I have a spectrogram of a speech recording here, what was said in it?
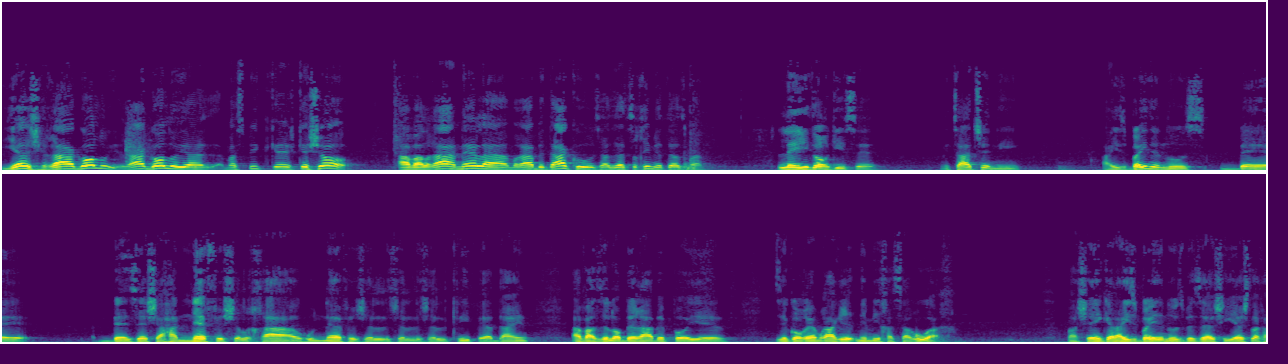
יש רע גולוי, רע גולוי מספיק כשור. אבל רע נעלם, רע בדקוס, אז זה צריכים יותר זמן. לאידור גיסא, מצד שני, האיזבנינוס בזה שהנפש שלך הוא נפש של, של, של קליפה עדיין, אבל זה לא ברע בפועל, זה גורם רק נמיכס הרוח. מה שאין כאן האיזבנינוס בזה שיש לך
